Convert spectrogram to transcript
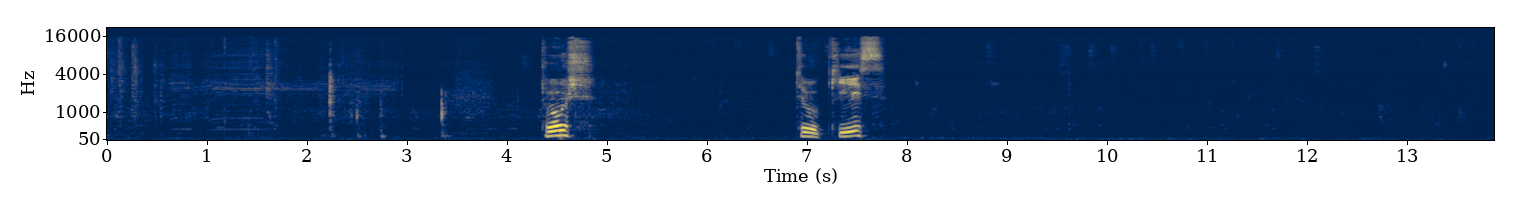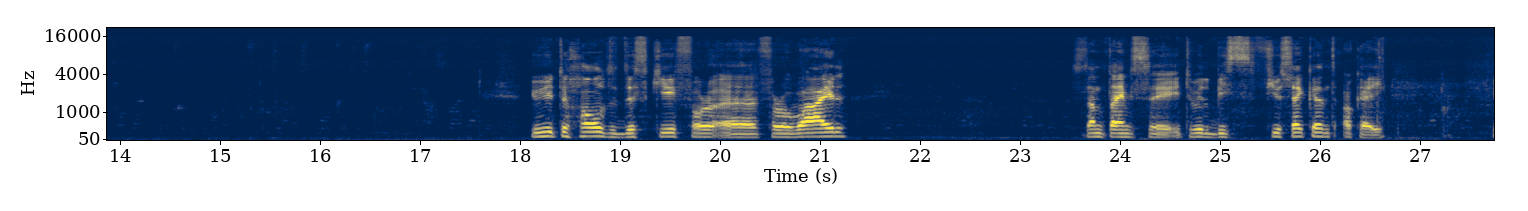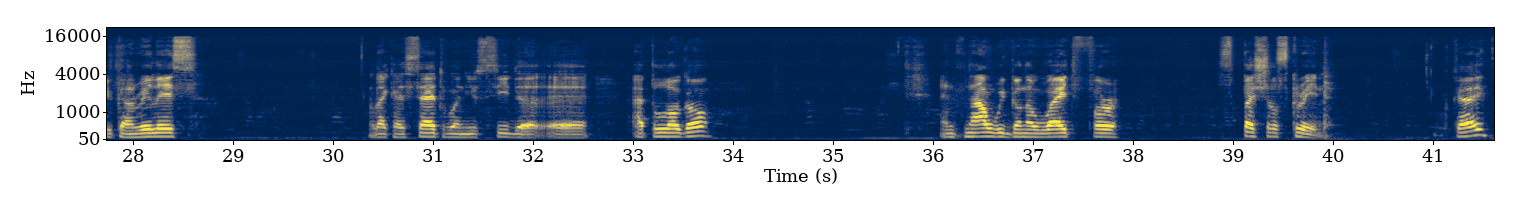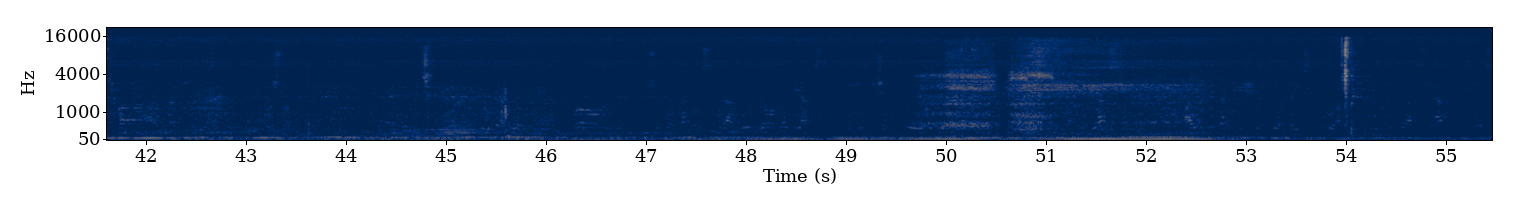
push two keys you need to hold this key for uh, for a while. Sometimes uh, it will be few seconds. Okay. You can release. Like I said when you see the uh, Apple logo and now we're gonna wait for special screen. Okay?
